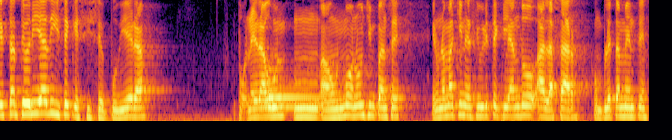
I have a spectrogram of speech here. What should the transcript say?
esta teoría dice que si se pudiera poner a un, un- a un mono, un chimpancé, en una máquina de escribir tecleando al azar, completamente,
